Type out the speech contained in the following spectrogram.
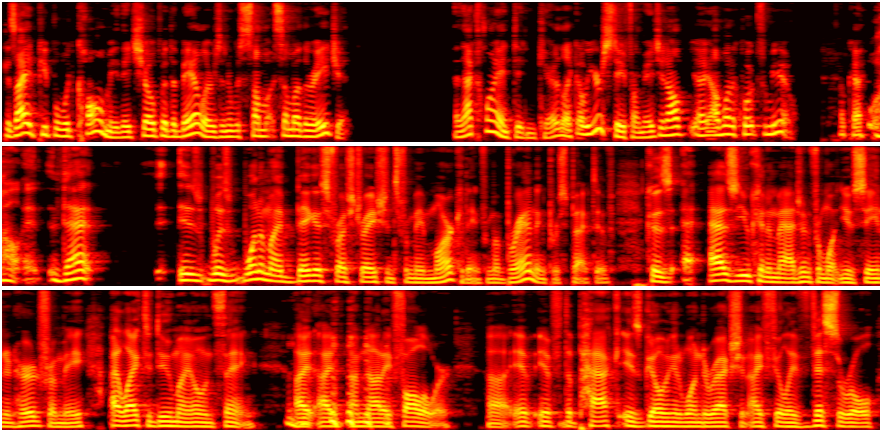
Because I had people would call me. They'd show up with the bailers, and it was some some other agent. And that client didn't care. Like, "Oh, you're a State Farm agent. I'll I want a quote from you." Okay. Well, eh, that is was one of my biggest frustrations from a marketing, from a branding perspective. Because as you can imagine from what you've seen and heard from me, I like to do my own thing. I, I am not a follower. Uh, if if the pack is going in one direction, I feel a visceral,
